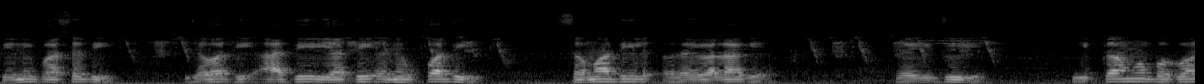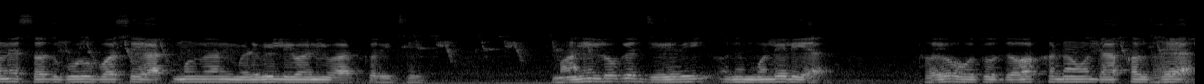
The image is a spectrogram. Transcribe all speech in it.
તેની પાસેથી જવાથી આધિ વ્યાધિ અને ઉપાધિ સમાધિ રહેવા લાગે, રહેવી જોઈએ. ગીતામાં ભગવાને સદગુરુ પાસે આત્મજ્ઞાન મેળવી લેવાની વાત કરી છે. માની લો કે ઝેરી અને મલેરિયા થયો હતો દવાખાનામાં દાખલ થયા.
